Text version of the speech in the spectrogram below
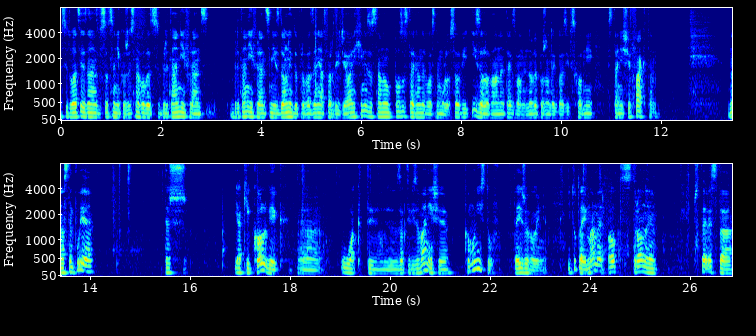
Sytuacja jest dla nas wysoce niekorzystna wobec Brytanii i Francji. Brytanii i Francji niezdolnych do prowadzenia twardych działań, Chiny zostaną pozostawione własnemu losowi, izolowane. Tak nowy porządek w Azji Wschodniej stanie się faktem. Następuje też jakiekolwiek e, uaktyw, zaktywizowanie się komunistów w tejże wojnie. I tutaj mamy od strony 400,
